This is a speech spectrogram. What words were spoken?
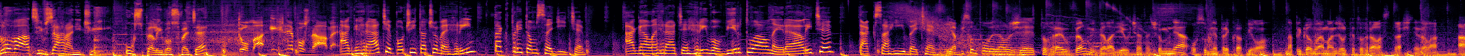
Slováci v zahraničí. Úspeli vo svete? Doma ich nepoznáme. Ak hráte počítačové hry, tak pritom sedíte. Ak ale hráte hry vo virtuálnej realite, tak sa hýbete. Ja by som povedal, že to hrajú veľmi veľa dievčat, čo mňa osobne prekvapilo. Napríklad moja manželka to hrala strašne veľa. A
